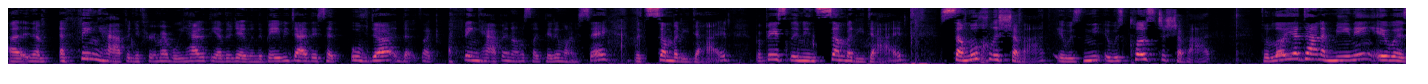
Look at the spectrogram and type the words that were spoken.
a, a, thing happened. If you remember, we had it the other day when the baby died. They said uvda, that, like a thing happened, almost like they didn't want to say that somebody died, but basically means somebody died. Samuch Shabbat. It was it was close to Shabbat. V'lo yadana, meaning it was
